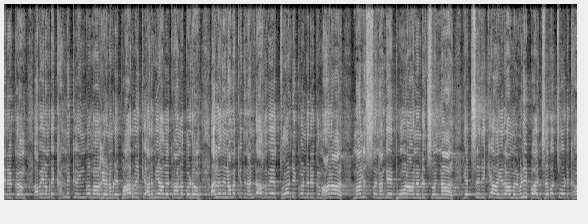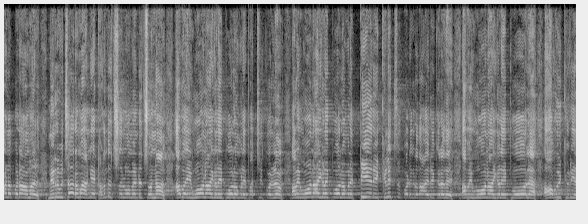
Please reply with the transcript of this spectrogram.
இருக்கும். அவை நம்முடைய கண்ணுக்கு இன்பமாக நம்முடைய பார்வைக்கு அருமையாக காணப்படும். அல்லது நமக்கு இது நன்றாகவே தோண்டி கொண்டிருக்கும். ஆனால் மனுஷன் அங்கே போனான் என்று சொன்னால் எச்சரிக்கையாக இராமல் விழிப்பாய் ஜபத்தோடு காணப்படாமல் நிர்விச்சாரமாக அங்கே கடந்து செல்வோம் என்று சொன்னால் அவை ஓநாய்களைப் போல உங்களை பற்றி கொள்ளும். அவை ஓநாய்களைப் போல உங்களை பீறி கிழித்து போடுகிறதா இருக்கிறது. இருக்கிறது. அவை ஓநாய்களைப் போல ஆவிக்குரிய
